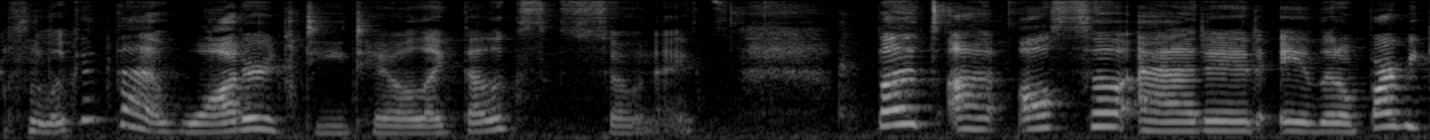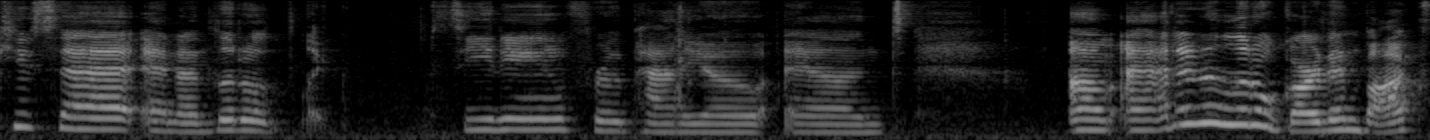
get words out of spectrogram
look at that water detail. Like, that looks so nice. But I also added a little barbecue set and a little, like, seating for the patio and um, I added a little garden box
